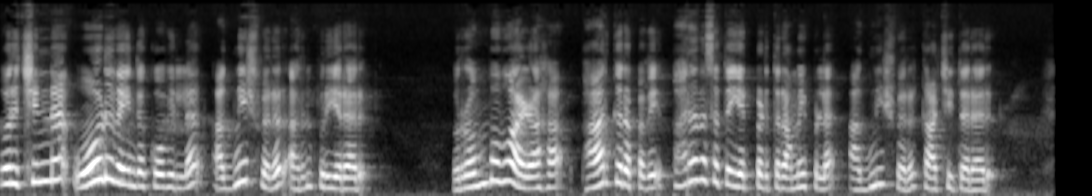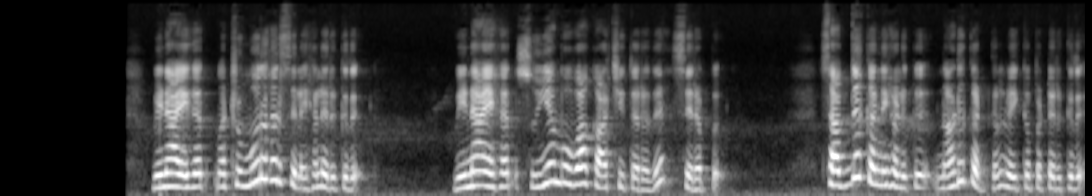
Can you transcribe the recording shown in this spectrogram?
ஒரு சின்ன ஓடு வைந்த கோவிலில் அக்னீஸ்வரர் அருள் புரியறாரு. ரொம்பவும் அழகாக பார்க்குறப்பவே பரவசத்தை ஏற்படுத்துகிற அமைப்பில் அக்னீஸ்வரர் காட்சி தராரு. விநாயகர் மற்றும் முருகர் சிலைகள் இருக்குது. விநாயகர் சுயம்புவாக காட்சி தரது சிறப்பு. சப்த கன்னிகளுக்கு நடுக்கற்கள் வைக்கப்பட்டிருக்குது.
